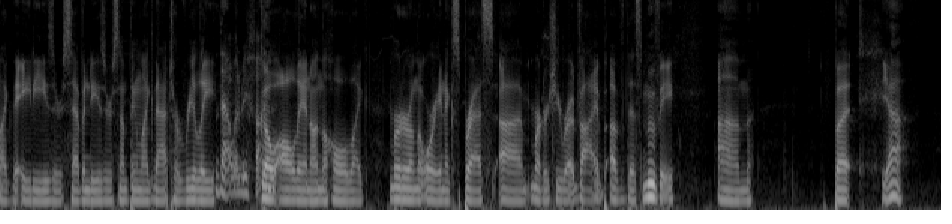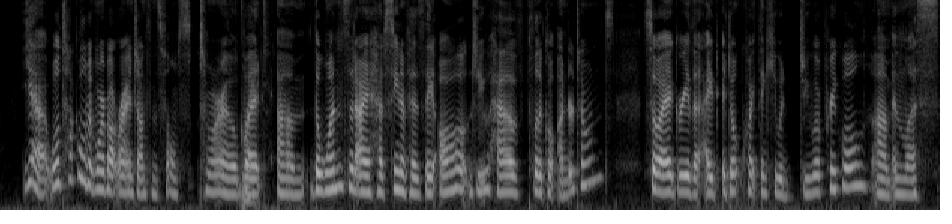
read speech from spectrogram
like the 80s or 70s or something like that to really That would be fun. go all in on the whole like Murder on the Orient Express, uh, Murder She Wrote vibe of this movie. Um, but yeah, Yeah, we'll talk a little bit more about Rian Johnson's films tomorrow, Great. but um, the ones that I have seen of his, they all do have political undertones. So I agree that I, I don't quite think he would do a prequel um, unless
